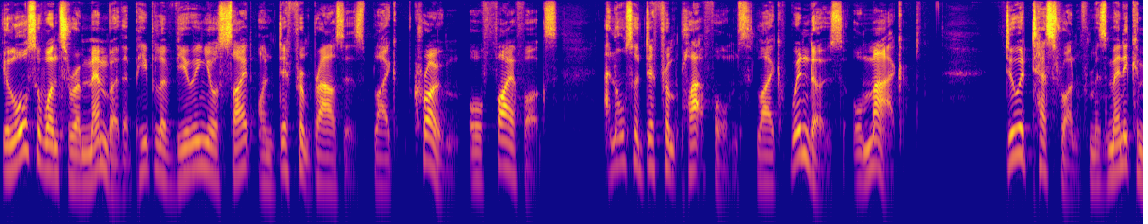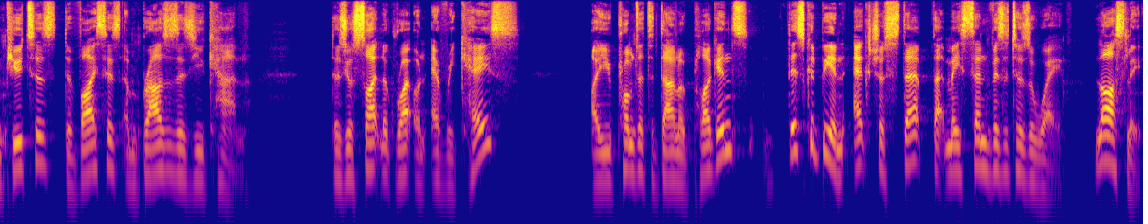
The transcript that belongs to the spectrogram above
You'll also want to remember that people are viewing your site on different browsers like Chrome or Firefox, and also different platforms like Windows or Mac. Do a test run from as many computers, devices, and browsers as you can. Does your site look right on every case? Are you prompted to download plugins? This could be an extra step that may send visitors away. Lastly,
